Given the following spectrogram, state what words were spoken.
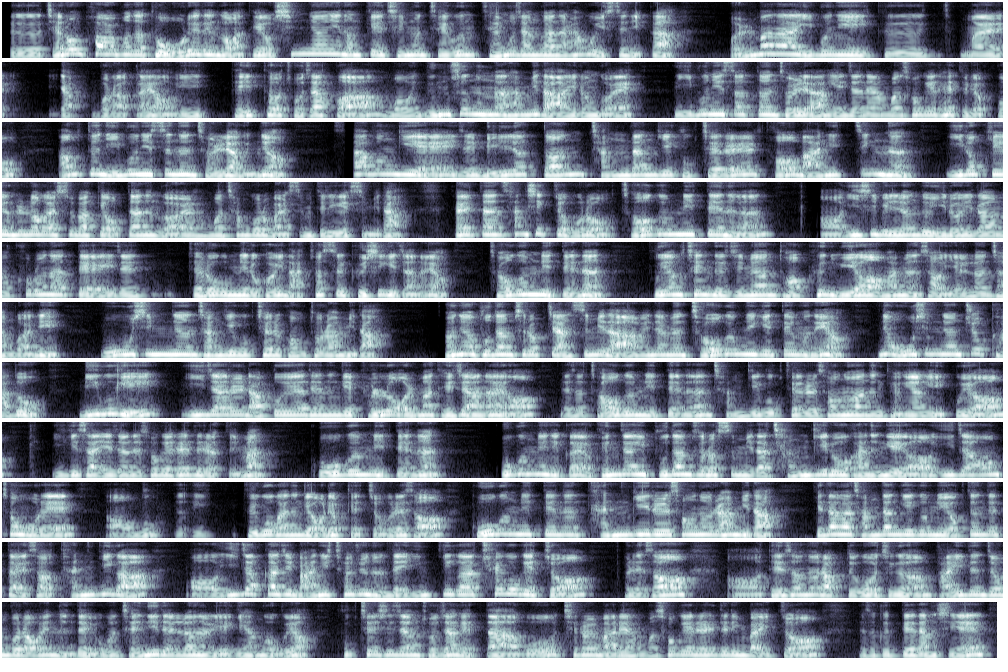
그 제롬 파월보다 더 오래된 것 같아요. 10년이 넘게 지문 재무, 재무장관을 하고 있으니까 얼마나 이분이 그 정말 야, 뭐랄까요? 이 데이터 조작과 뭐 능수능란합니다. 이런 거에 이분이 썼던 전략 예전에 한번 소개를 해드렸고 아무튼 이분이 쓰는 전략은요. 4분기에 이제 밀렸던 장단기 국채를 더 많이 찍는 이렇게 흘러갈 수밖에 없다는 걸 한번 참고로 말씀드리겠습니다. 자, 일단 상식적으로 저금리 때는 어, 21년도 1월이라 하면 코로나 때 이제 제로금리로 거의 낮췄을 그 시기잖아요. 저금리 때는 부양책 늦으면 더 큰 위험하면서 옐런 장관이 50년 장기 국채를 검토를 합니다. 전혀 부담스럽지 않습니다. 왜냐하면 저금리이기 때문에요. 그냥 50년 쭉 가도 미국이 이자를 납부해야 되는 게 별로 얼마 되지 않아요. 그래서 저금리 때는 장기 국채를 선호하는 경향이 있고요. 이 기사 예전에 소개를 해드렸지만 고금리 때는 고금리니까요. 굉장히 부담스럽습니다. 장기로 가는 게요. 이자 엄청 오래 어, 무, 들고 가는 게 어렵겠죠. 그래서 고금리 때는 단기를 선호를 합니다. 게다가 장단기 금리 역전됐다 해서 단기가 어, 이자까지 많이 쳐주는데 인기가 최고겠죠. 그래서 어, 대선을 앞두고 지금 바이든 정부라고 했는데 이건 제니 델런을 얘기한 거고요. 국채 시장 조작했다 하고 7월 말에 한번 소개를 해드린 바 있죠. 그래서 그때 당시에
